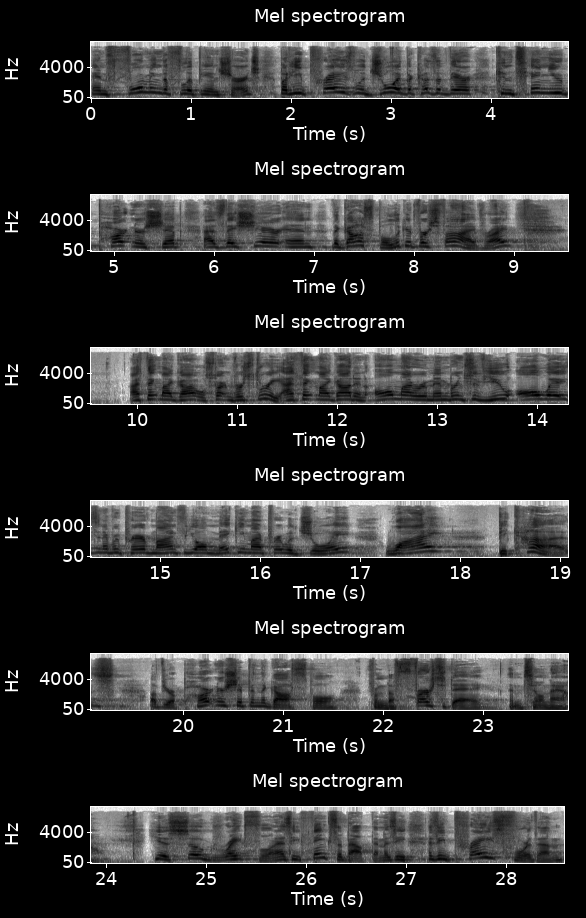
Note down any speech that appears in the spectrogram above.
in forming the Philippian church, but he prays with joy because of their continued partnership as they share in the gospel. Look at verse 5, right? I thank my God, we'll start in verse 3. I thank my God in all my remembrance of you, always in every prayer of mine, for you all making my prayer with joy. Why? Because of your partnership in the gospel from the first day until now. He is so grateful. And as he thinks about them, as he, as he prays for them,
